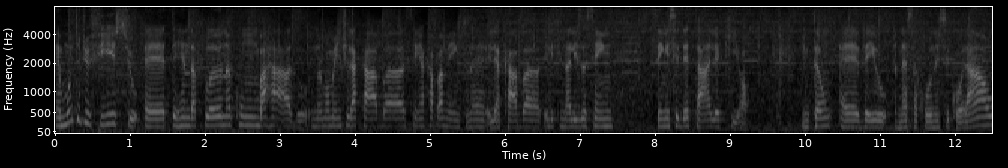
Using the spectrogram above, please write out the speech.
É muito difícil é, ter renda plana com um barrado. Normalmente ele acaba sem acabamento, né? Ele acaba, ele finaliza sem, sem esse detalhe aqui, ó. Então é, veio nessa cor, nesse coral,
